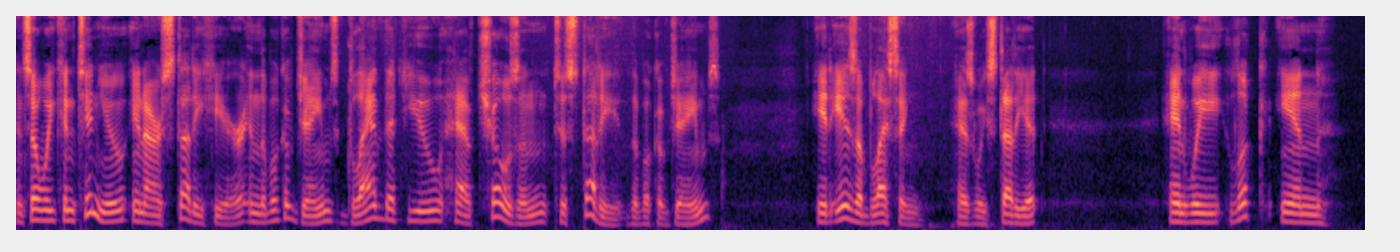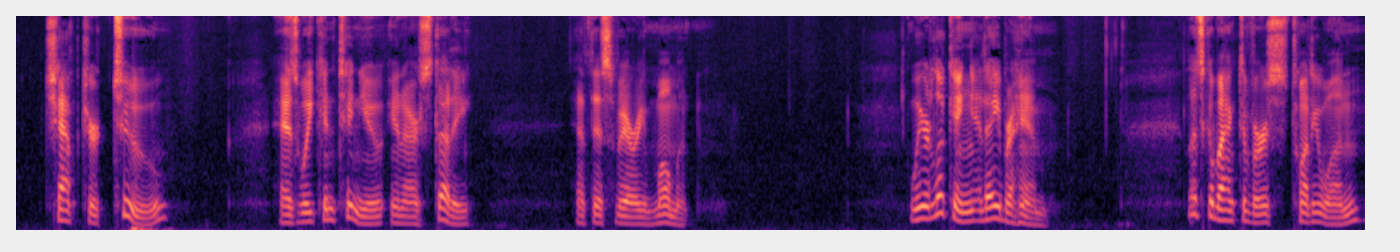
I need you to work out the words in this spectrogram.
And so we continue in our study here in the book of James. Glad that you have chosen to study the book of James. It is a blessing as we study it. And we look in chapter 2 as we continue in our study at this very moment. We are looking at Abraham. Let's go back to verse 21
